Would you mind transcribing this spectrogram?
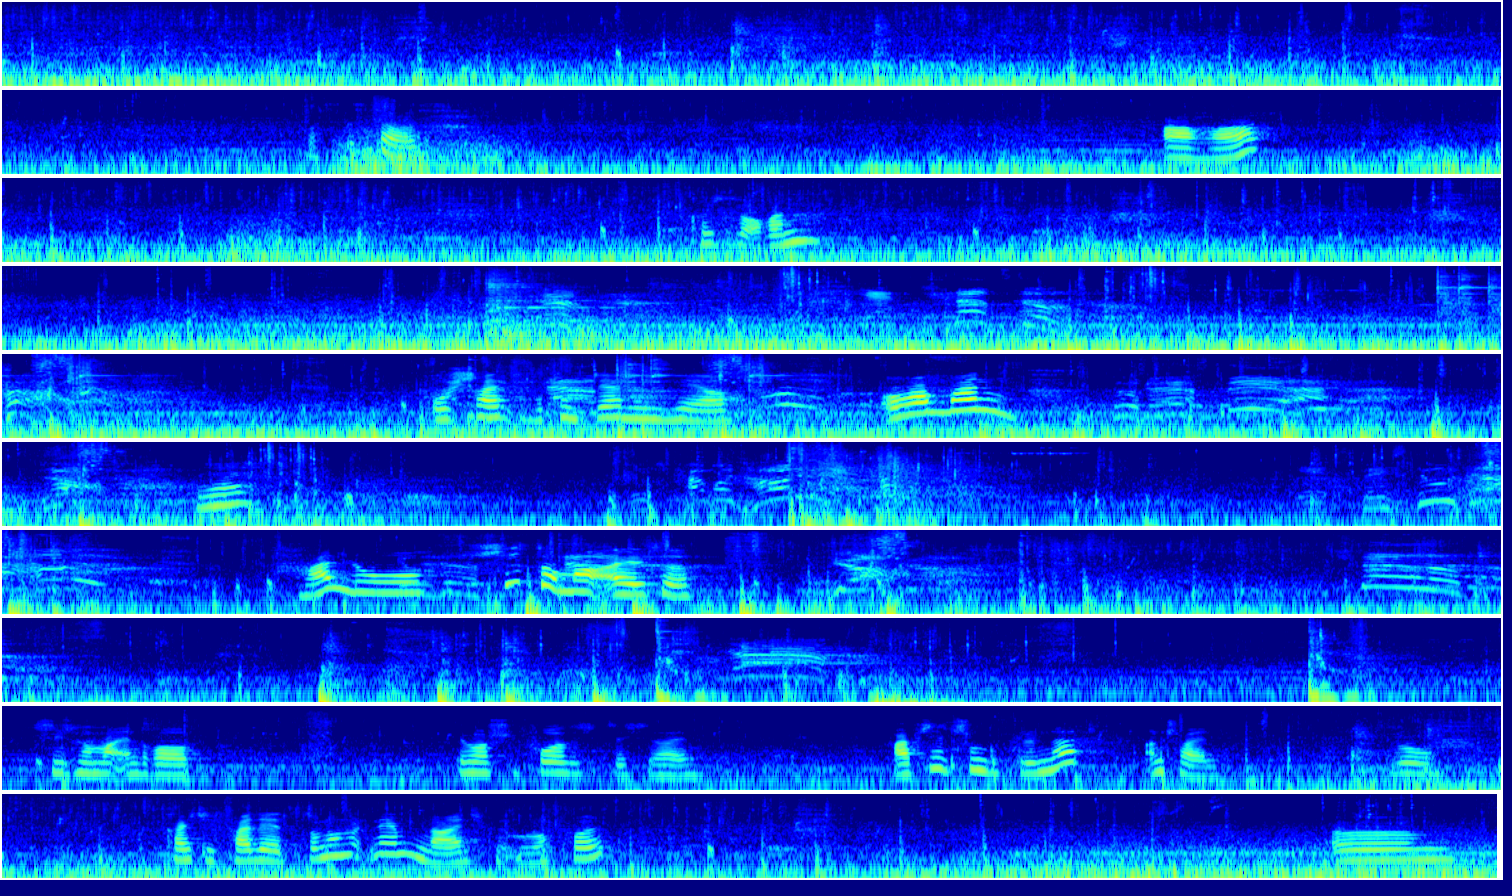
Was ist das? Aha. Kann ich das auch an? Oh Scheiße, wo kommt der denn her? Oh Mann! Hä? Komm und hol Hallo? Schieß doch mal, Alte. Schieß noch mal einen drauf. Immer schon vorsichtig sein. Hab ich jetzt schon geplündert? Anscheinend. So. Kann ich die Pfeile jetzt doch noch mitnehmen? Nein, ich bin immer noch voll. Ähm.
